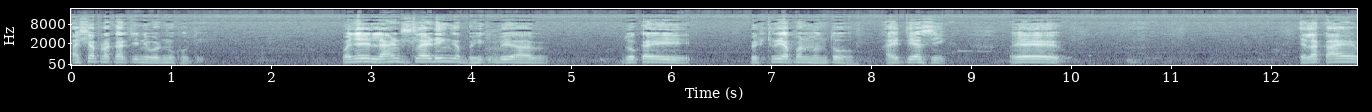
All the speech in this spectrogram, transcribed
अशा प्रकारची निवडणूक होती. म्हणजे लँडस्लायडिंग भि- जो काही विक्ट्री आपण म्हणतो ऐतिहासिक म्हणजे याला काय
